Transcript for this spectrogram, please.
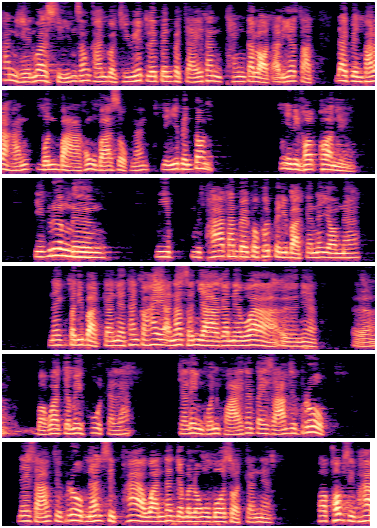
ท่านเห็นว่าศีลสำคัญกว่าชีวิต เลยเป็นปัจจัยให้ท่านแทงตลอดอริยสัจได้เป็นพระอรหันต์บนบ่าของอุบาสกนั้น อย่างนี้เป็นต้นนี่นี่ข้อข้อหนึ่ง อีกเรื่องหนึ่งมีมีพระท่านไปประพฤติปฏิบัติกันนะโยมนะ ในปฏิบัติกันเนี่ยท่านก็ให้อนัตสัญญากันเนี่ยว่า เออเนี่ยเออบอกว่าจะไม่พูดกันแล้ว จะเร่งขวนขวายท่านไปสามสิบรูป ในสามสิบรูปนั้นสิบห้าวัน ท่านจะมาลงอุโบสถกันเนี่ย พอครบสิบห้า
